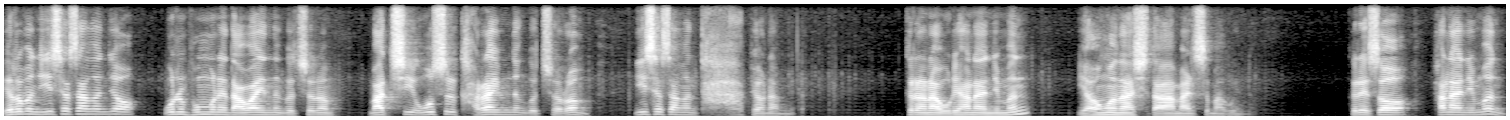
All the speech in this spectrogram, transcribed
여러분 이 세상은요 오늘 본문에 나와 있는 것처럼 마치 옷을 갈아입는 것처럼 이 세상은 다 변합니다. 그러나 우리 하나님은 영원하시다 말씀하고 있는 거예요. 그래서 하나님은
